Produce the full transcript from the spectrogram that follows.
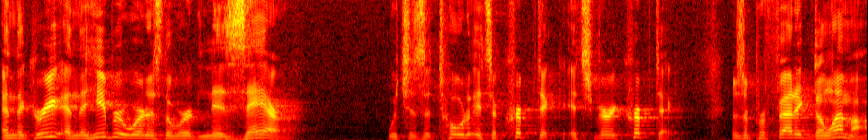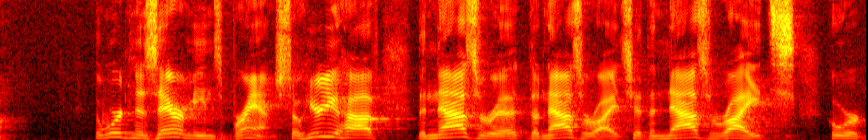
And the Greek and the Hebrew word is the word nizer, which is a total, it's a cryptic, it's very cryptic. There's a prophetic dilemma. The word Nazer means branch. So here you have the Nazareth, the Nazarites, you have the Nazarites who were,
